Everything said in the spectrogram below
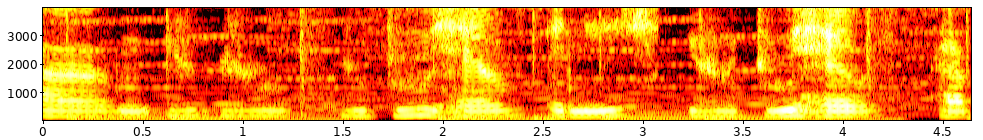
um, you, you you do have a niche you do have a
